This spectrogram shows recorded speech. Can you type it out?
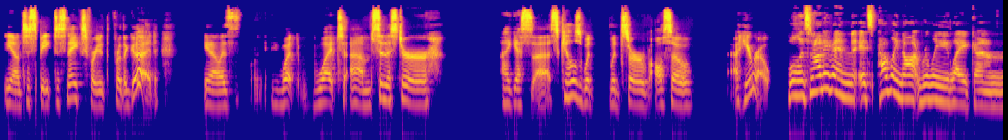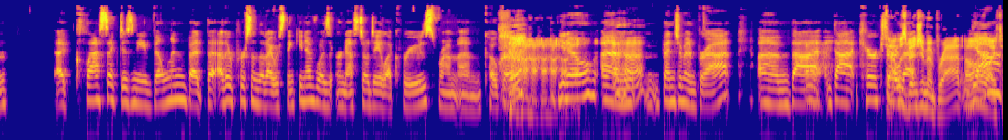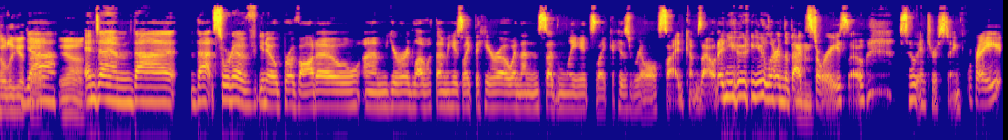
you know to speak to snakes for you for the good? You know, is what what um sinister I guess uh skills would would serve also a hero. Well, it's not even, it's probably not really like um, a classic Disney villain, but the other person that I was thinking of was Ernesto de la Cruz from um, Coco. you know, um, Uh-huh. Benjamin Bratt. Um, that Oh. that character that was that- Benjamin Bratt. Oh, Yeah. I totally get Yeah. that. Yeah. and um that that sort of you know bravado um you're in love with him he's like the hero and then suddenly it's like his real side comes out and you you learn the Mhm. backstory so so interesting right?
